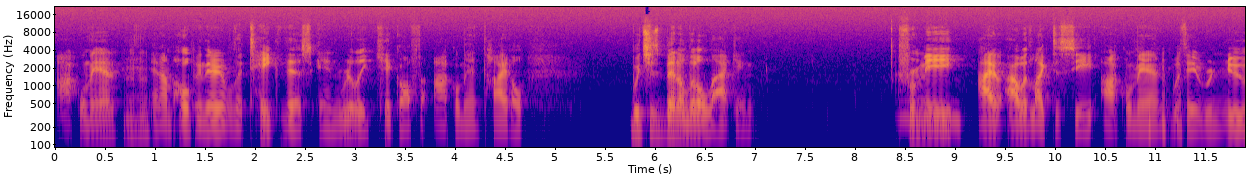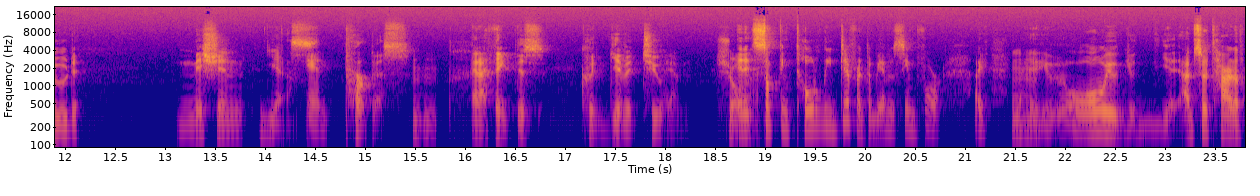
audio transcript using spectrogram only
Aquaman, mm-hmm. and I'm hoping they're able to take this and really kick off the Aquaman title, which has been a little lacking. For me, mm. I, I would like to see Aquaman with a renewed mission yes. and purpose, mm-hmm. and I think this could give it to him sure. and it's something totally different that we haven't seen before. Like, oh, we, I'm so tired of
